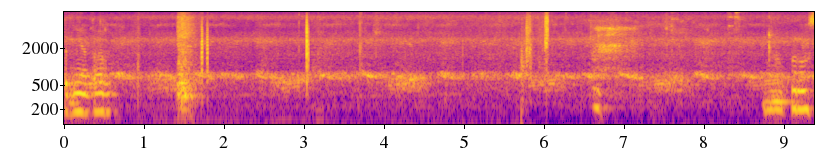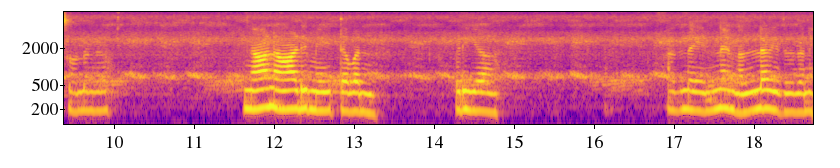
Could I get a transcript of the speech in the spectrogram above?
தண்ணியாக தான் இருக்கு. அப்புறம் சொல்லுங்கள் நான் ஆடு மேய்த்தவன். அப்படியா? அதில் என்ன நல்ல இது தானே?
